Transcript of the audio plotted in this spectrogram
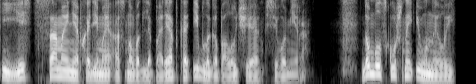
и есть самая необходимая основа для порядка и благополучия всего мира. Дом был скучный и унылый.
